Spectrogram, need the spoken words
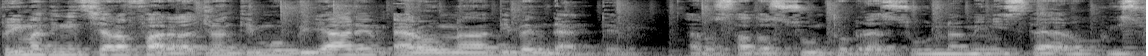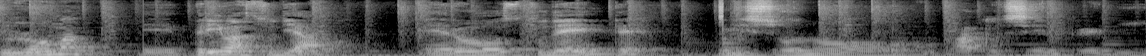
Prima di iniziare a fare l'agente immobiliare ero un dipendente, ero stato assunto presso un ministero qui su Roma. E prima studiavo, ero studente. Mi sono occupato sempre di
